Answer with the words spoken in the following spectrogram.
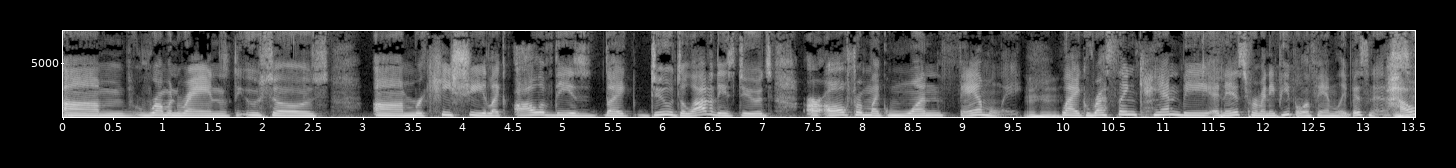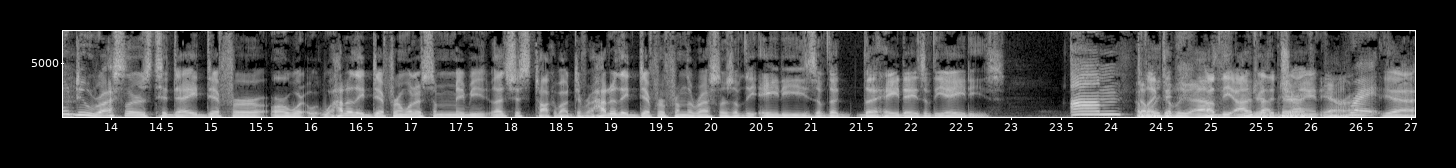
um, Roman Reigns, the Usos. Um, Rikishi, like all of these like dudes, a lot of these dudes are all from like one family. Like wrestling can be and is for many people a family business. How do wrestlers today differ, or what, how do they differ? And what are some maybe? Let's just talk about different. How do they differ from the wrestlers of the '80s, of the the heydays of the '80s? Um, Of like the- WWF of the Andre at the that period? Giant Yeah. era. Right. Yeah.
